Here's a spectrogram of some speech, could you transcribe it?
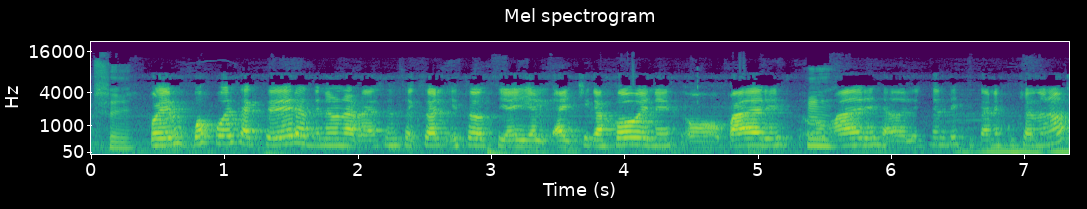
Sí. Pues, vos podés acceder a tener una relación sexual, esto si hay, hay chicas jóvenes o padres o mm. madres de adolescentes que están escuchándonos,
